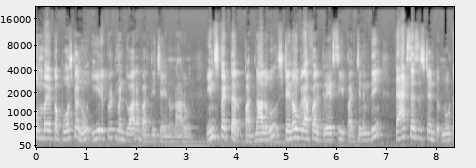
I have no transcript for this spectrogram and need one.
తొంభై ఒక్క పోస్టులను ఈ రిక్రూట్మెంట్ ద్వారా భర్తీ చేయనున్నారు. ఇన్స్పెక్టర్ పద్నాలుగు స్టెనోగ్రాఫర్ గ్రేడ్ సి పద్దెనిమిది ట్యాక్స్ అసిస్టెంట్ నూట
